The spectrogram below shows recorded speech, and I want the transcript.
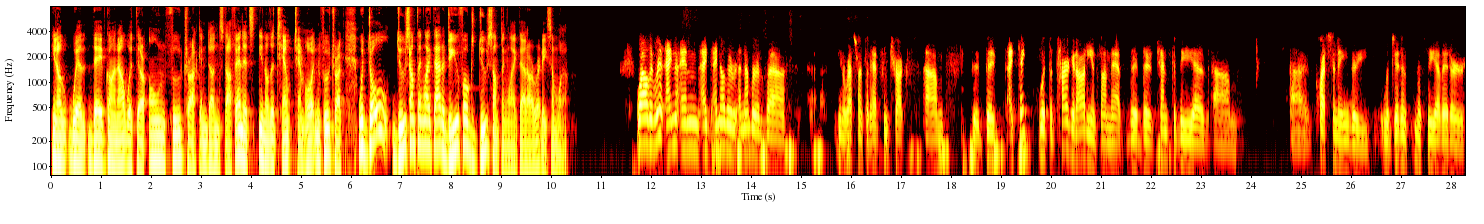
You know, where they've gone out with their own food truck and done stuff, and it's you know the Tim Tim Horton food truck. Would Dole do something like that, or do you folks do something like that already somewhere? Well, there is, I know, and I, I know there are a number of uh, you know restaurants that have food trucks. Um, the, the, I think with the target audience on that, the, there tends to be a um, uh, questioning the legitimacy of it, or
